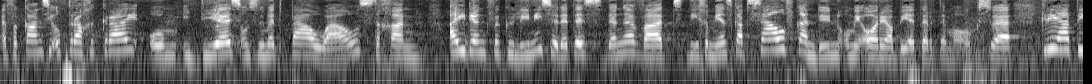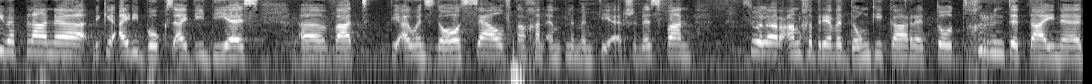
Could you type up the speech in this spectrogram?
'n vakansieopdrag gekry om idees, ons noem dit powwows, te gaan uitdink vir Kolini. So dit is dinge wat die gemeenskap self kan doen om die area beter te maak. So kreatiewe planne, bietjie uit die boks uit idees uh wat die ouens daar self kan gaan implementeer. So dis van solar aangedrewe donkiekarre tot groentetuine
